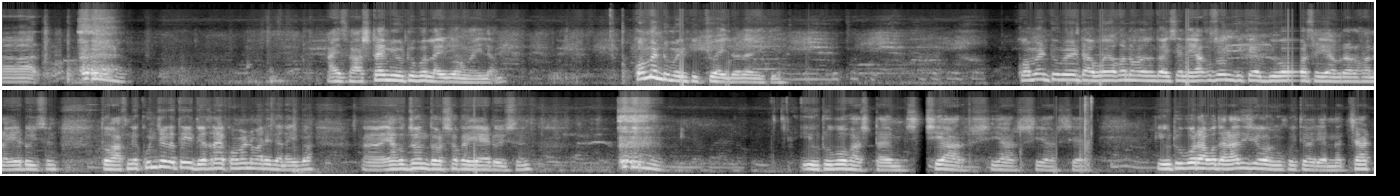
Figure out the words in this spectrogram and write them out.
আর আজ ফার্স্ট টাইম ইউটিউবের লাইভও হামাইলাম কমেন্ট টুমেন্ট কিছু আইলো না নাকি কমেন্ট টুমেন্ট আবো এখনও পর্যন্ত আইসেন একজন দিকে ভিউয়ার থেকে আমরা ওখানে অ্যাড হইছেন। তো আপনি কোন জায়গা থেকে দেখ রায় কমেন্ট মারি জানাইবা। একজন দর্শক অ্যাড হইছেন। ইউটিউবও first time share share share share ইউটিউবের আবার দাঁড়া দিছে, আমি কইতে পারি আর না। চাট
